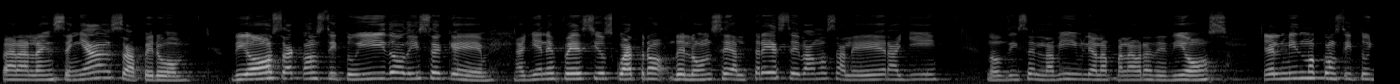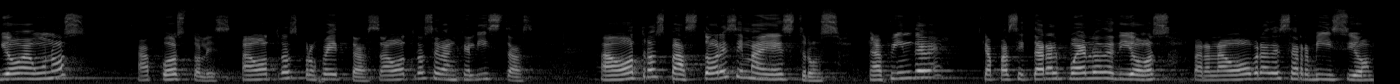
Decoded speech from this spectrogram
para la enseñanza, pero Dios ha constituido, dice que allí en Efesios 4 del 11 al 13, vamos a leer allí, nos dice en la Biblia la palabra de Dios. Él mismo constituyó a unos apóstoles, a otros profetas, a otros evangelistas, a otros pastores y maestros, a fin de capacitar al pueblo de Dios para la obra de servicio,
